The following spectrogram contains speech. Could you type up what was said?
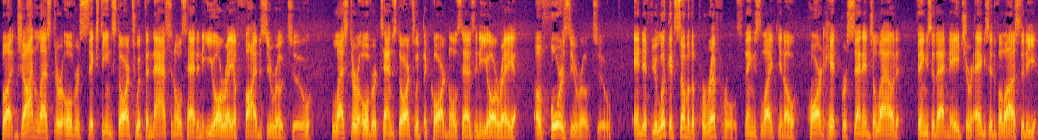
But Jon Lester, over 16 starts with the Nationals, had an ERA of 5.02. Lester over 10 starts with the Cardinals has an ERA of 4.02. And if you look at some of the peripherals, things like, you know, hard hit percentage allowed, things of that nature, exit velocity,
